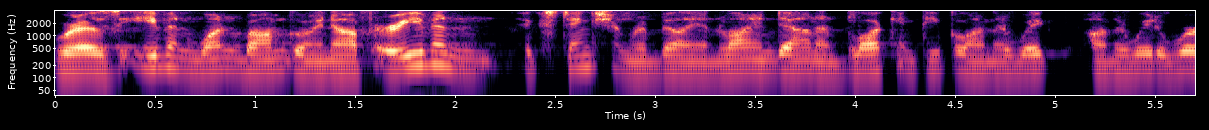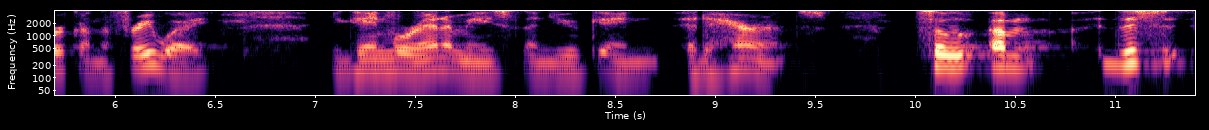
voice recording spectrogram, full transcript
whereas even one bomb going off or even extinction rebellion lying down and blocking people on their way on their way to work on the freeway you gain more enemies than you gain adherents so um, this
